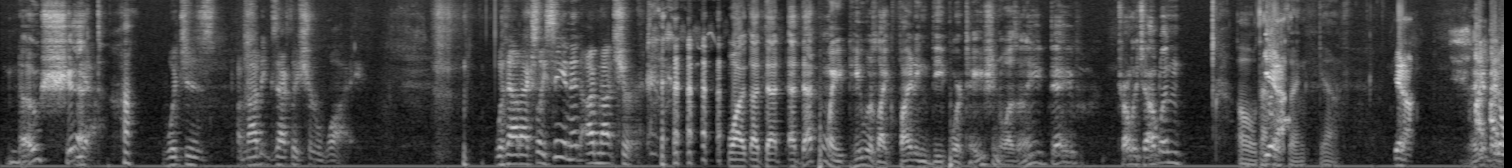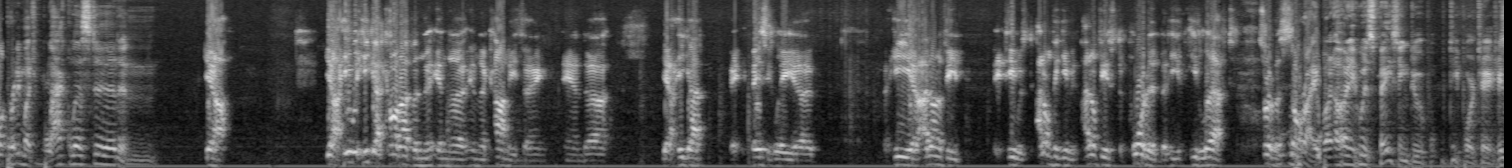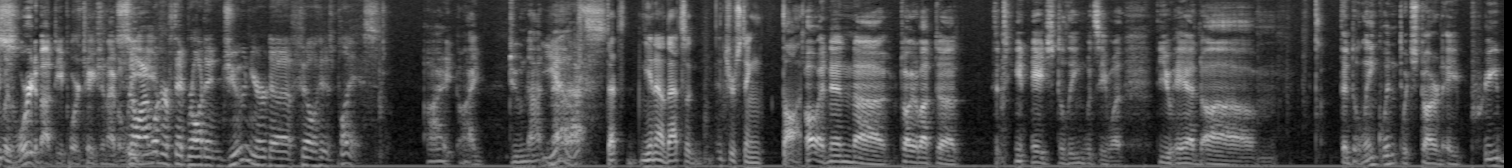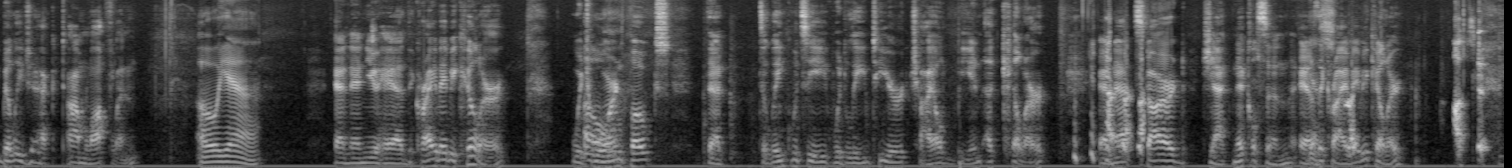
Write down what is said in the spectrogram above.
No shit. Yeah. Which is, I'm not exactly sure why. Without actually seeing it, I'm not sure. Well, at that at that point, he was like fighting deportation, wasn't he, Dave? Charlie Chaplin. Oh, that Yeah. whole thing. Yeah. Yeah. They I- I don't- pretty much blacklisted, and Yeah. Yeah, he he got caught up in the in the in the commie thing, and uh, yeah, he got basically uh, he. Uh, I don't know if he if he was. I don't think he. was- I don't know if he was deported, but he he left. Sort of a self. right, but uh, he was facing du- deportation. He was worried about deportation, I believe. So I wonder if they brought in Junior to fill his place. I I do not know. Yeah, that's That's you know that's an interesting thought. Oh, and then uh, talking about uh, the teenage delinquency, what you had um, the delinquent, which starred a pre-Billy Jack Tom Laughlin, Oh yeah. and then you had the Crybaby Killer, which Oh. warned folks that delinquency would lead to your child being a killer, and that starred Jack Nicholson as the Crybaby Killer.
